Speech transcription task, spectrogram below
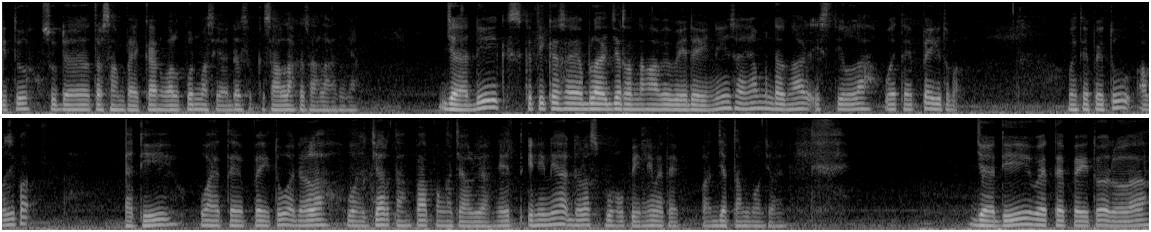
itu sudah tersampaikan walaupun masih ada kesalah-kesalahannya jadi ketika saya belajar tentang APBD ini saya mendengar istilah WTP gitu pak WTP itu apa sih pak jadi WTP itu adalah wajar tanpa pengecualian. Ini ini adalah sebuah opini WTP wajar tanpa pengecualian. Jadi WTP itu adalah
